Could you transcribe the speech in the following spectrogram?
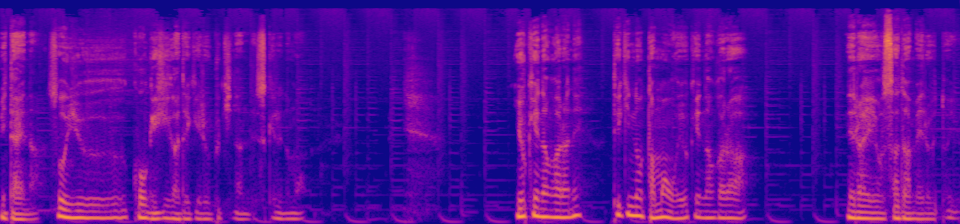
みたいな、そういう攻撃ができる武器なんですけれども、避けながらね、敵の弾を避けながら狙いを定めるという、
